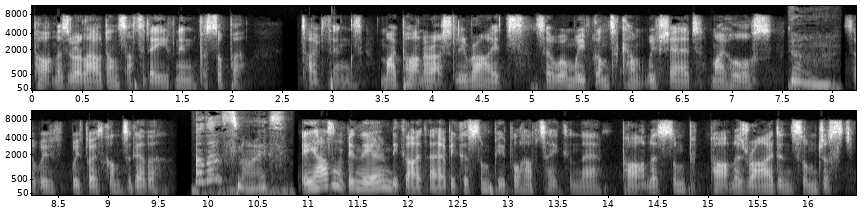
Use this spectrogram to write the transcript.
partners are allowed on Saturday evening for supper type things. My partner actually rides, so when we've gone to camp, we've shared my horse. Oh, So we've we've both gone together. oh that's nice. He hasn't been the only guy there because some people have taken their partners. Some partners ride and some just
